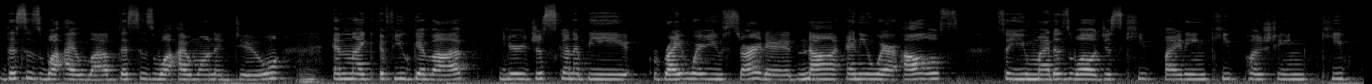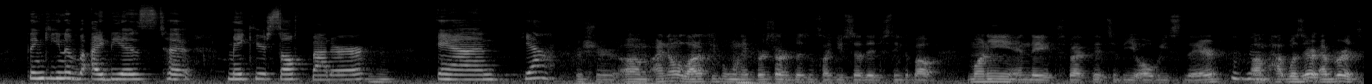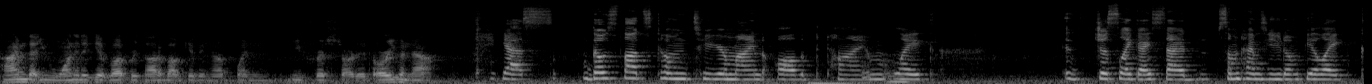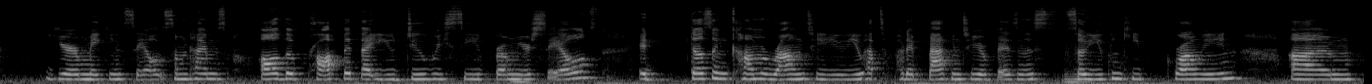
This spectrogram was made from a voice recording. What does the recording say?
this is what i love this is what i want to do mm-hmm. and like if you give up you're just gonna be right where you started, not anywhere else. So you might as well just keep fighting, keep pushing, keep thinking of ideas to make yourself better. Mm-hmm. And yeah. For sure. Um, I know a lot of people when they first start a business, like you said, they just think about money and they expect it to be always there. Mm-hmm. Um, how, was there ever a time that you wanted to give up or thought about giving up when you first started, or even now? Yes, those thoughts come to your mind all the time. Mm-hmm. Like, just like I said, sometimes you don't feel like you're making sales. Sometimes all the profit that you do receive from mm-hmm. your sales, it doesn't come around to you. You have to put it back into your business mm-hmm. so you can keep growing. Um,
